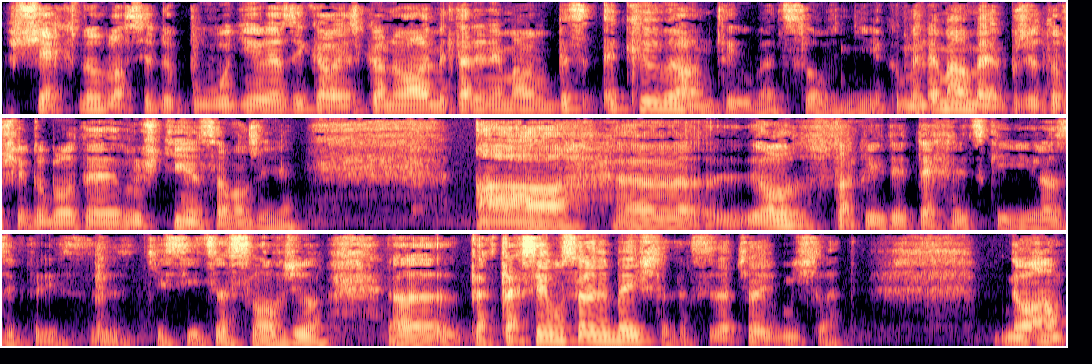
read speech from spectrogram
všechno vlastně do původního jazyka. Oni říkali, no ale my tady nemáme vůbec ekvivalenty vůbec slovní. Jako my nemáme, protože to všechno bylo v ruštině samozřejmě. A jo, takový ty technické výrazy, které tisíce slov, že jo, tak, tak si je museli vymýšlet, tak si začali vymýšlet. No a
